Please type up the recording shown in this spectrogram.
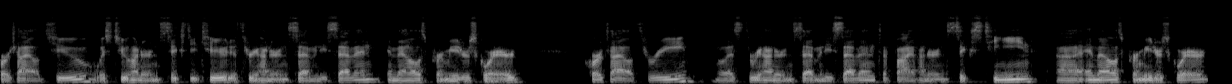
Quartile 2 was 262 to 377 mLs per meter squared. Quartile 3 was 377 to 516 uh, mLs per meter squared.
